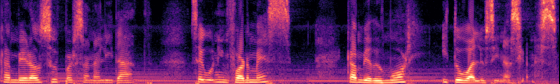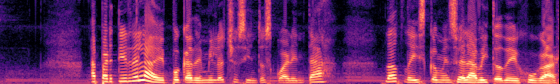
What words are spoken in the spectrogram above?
cambiaron su personalidad. Según informes, cambió de humor y tuvo alucinaciones. A partir de la época de 1840, Lovelace comenzó el hábito de jugar,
